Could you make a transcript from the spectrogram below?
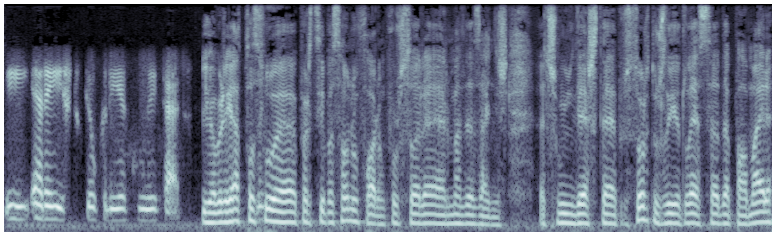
E era isto que eu queria comunicar. E obrigado pela sua participação no fórum, professora Armanda Zanhas. A testemunho desta professora, nos Liga de Lessa da Palmeira.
